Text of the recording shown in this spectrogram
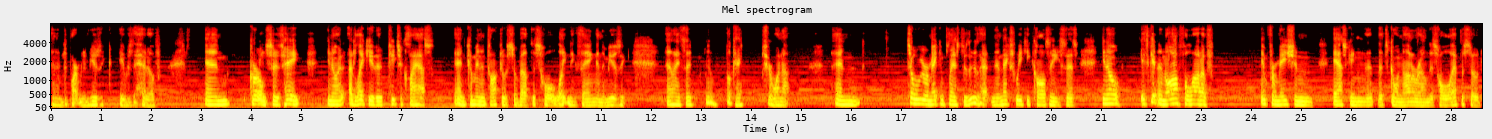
and the Department of Music. He was the head of. And Carlton says, Hey, you know, I'd, I'd like you to teach a class and come in and talk to us about this whole lightning thing and the music. And I said, okay, sure, why not? And so we were making plans to do that. And the next week he calls and he says, you know, it's getting an awful lot of information asking that, that's going on around this whole episode.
